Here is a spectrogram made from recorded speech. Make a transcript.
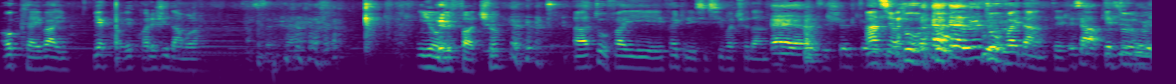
Ok, vai. Via qua, via qua, recitamola. Io che faccio? Allora, tu fai, fai crisi, si faccio Dante. Eh, anzi, scelto Anzi, no, tu, Lui tu, tu fai Dante. Esatto, Che sì, tu, lui.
